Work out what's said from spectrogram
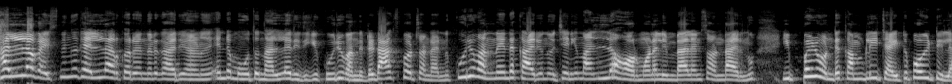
ഹലോ ഗൈസ് നിങ്ങൾക്ക് എല്ലാവർക്കും അറിയുന്നൊരു കാര്യമാണ്. എന്റെ മുഖത്ത് നല്ല രീതിക്ക് കുരു വന്നിട്ട് ഡാർക്ക് സ്പോട്ട്സ് ഉണ്ടായിരുന്നു. കുരു വന്നതിന്റെ കാര്യം എന്ന് വെച്ചാൽ എനിക്ക് നല്ല ഹോർമോണൽ ഇംബാലൻസ് ഉണ്ടായിരുന്നു. ഇപ്പോഴും ഉണ്ട് കംപ്ലീറ്റ് ആയിട്ട് പോയിട്ടില്ല.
